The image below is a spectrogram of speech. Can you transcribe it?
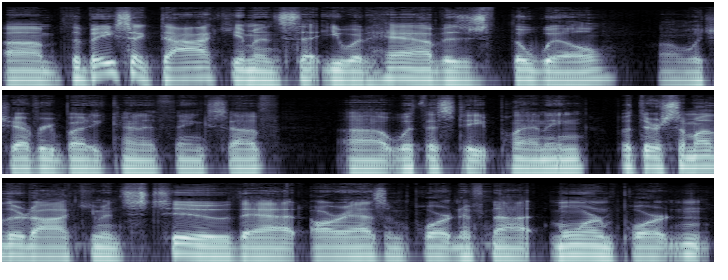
um, the basic documents that you would have is the will, uh, which everybody kind of thinks of uh, with estate planning. But there's some other documents too that are as important, if not more important,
